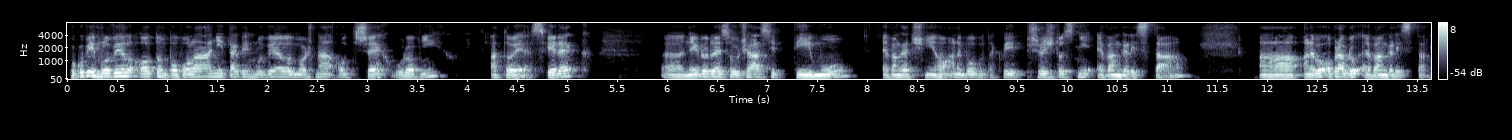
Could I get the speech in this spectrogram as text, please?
Pokud bych mluvil o tom povolání, tak bych mluvil možná o třech úrovních, a to je svědek, eh, někdo, kdo je součástí týmu evangeličního, anebo takový příležitostní evangelista, a, anebo opravdu evangelista.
